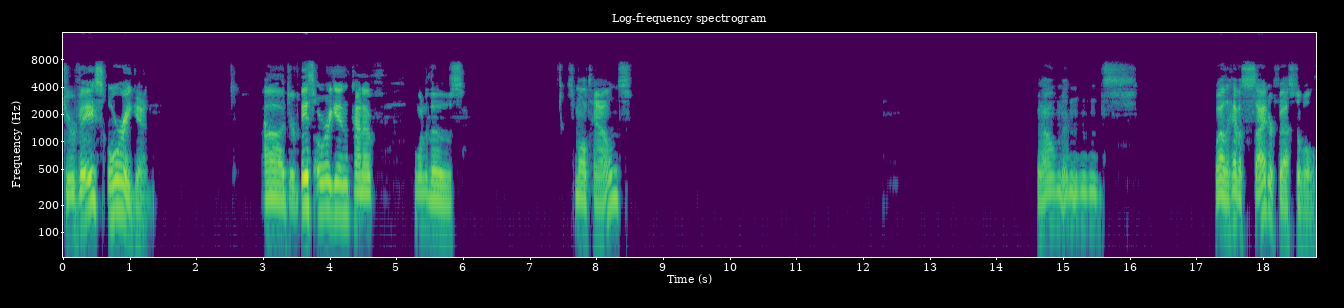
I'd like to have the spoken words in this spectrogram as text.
Gervais, Oregon. Uh, Gervais, Oregon, kind of one of those small towns. Bauman's. Wow, they have a cider festival.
